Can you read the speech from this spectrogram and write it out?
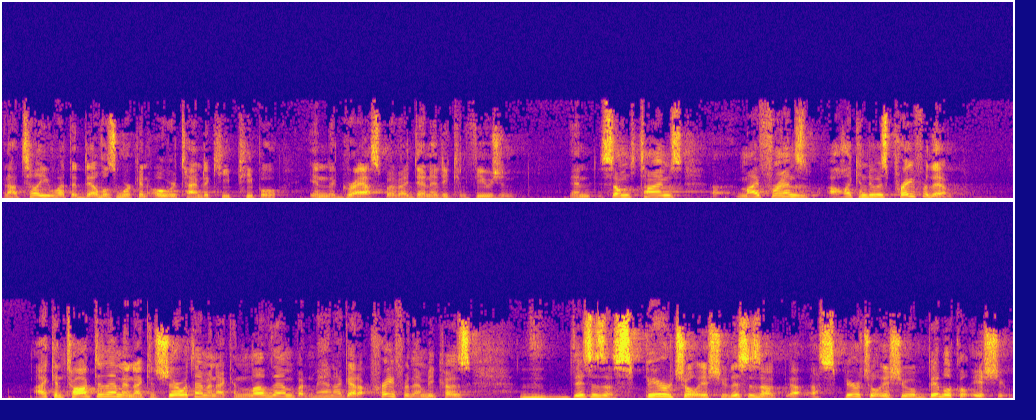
And I'll tell you what, the devil's working overtime to keep people in the grasp of identity confusion. And sometimes uh, my friends, all I can do is pray for them. I can talk to them and I can share with them and I can love them, but man, I got to pray for them because this is a spiritual issue. This is a, a, a spiritual issue, a biblical issue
